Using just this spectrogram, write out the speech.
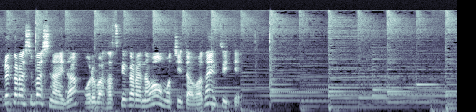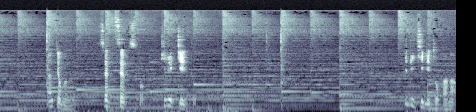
それからしばしの間、俺はサスケから縄を用いた技について、なんていうもの？せつせつと、キリキリと、キリキリとかな、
